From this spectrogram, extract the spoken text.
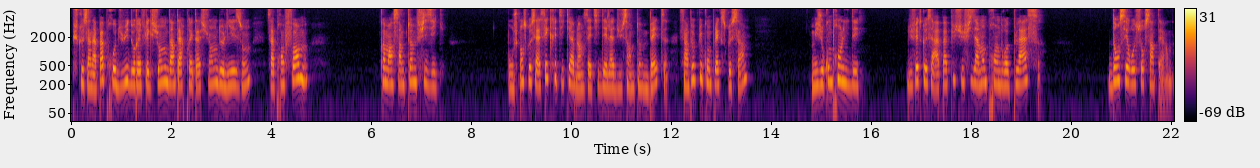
puisque ça n'a pas produit de réflexion, d'interprétation, de liaison, ça prend forme comme un symptôme physique. Bon, je pense que c'est assez critiquable, hein, cette idée-là du symptôme bête. C'est un peu plus complexe que ça. Mais je comprends l'idée. Du fait que ça n'a pas pu suffisamment prendre place dans ses ressources internes.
